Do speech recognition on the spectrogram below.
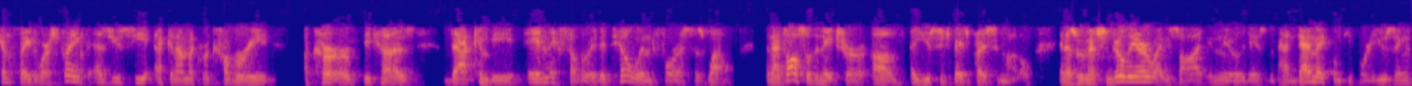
can play to our strength as you see economic recovery occur, because that can be an accelerated tailwind for us as well. And that's also the nature of a usage-based pricing model. And as we mentioned earlier, right, we saw it in the early days of the pandemic when people were using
